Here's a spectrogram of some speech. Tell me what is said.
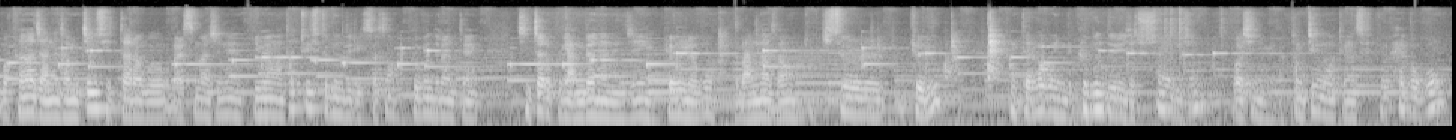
뭐 변하지 않는 점을 찍을 수 있다라고 말씀하시는 유명한 타투이스트 분들이 있어서 그분들한테 진짜로 그게 안 변하는지 배우려고 만나서 좀 기술 교류 형태를 하고 있는데 그분들이 이제 추천해주신 machine입니다. 점 찍는 것도 연습해보고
